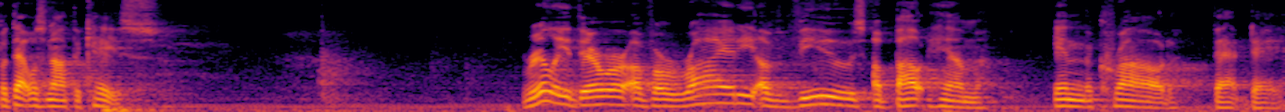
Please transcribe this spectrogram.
But that was not the case. Really, there were a variety of views about him in the crowd that day.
